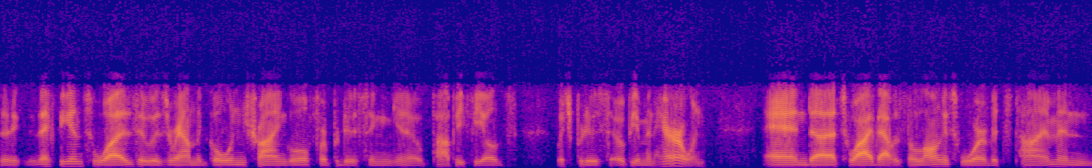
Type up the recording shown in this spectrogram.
The significance was it was around the Golden Triangle for producing, you know, poppy fields, which produce opium and heroin, and uh, that's why that was the longest war of its time. And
